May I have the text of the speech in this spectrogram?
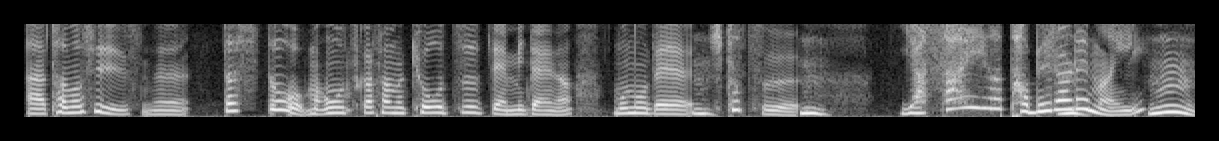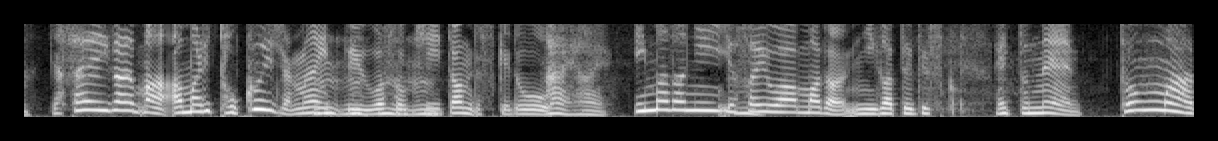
あ楽しいですね。私と、まあ、大塚さんの共通点みたいなものでうん。一つ、うん、野菜が食べられない、うん、野菜がまああまり得意じゃないっていう噂を聞いたんですけどはいはい。いまだに野菜はまだ苦手ですか、えっとねトマ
